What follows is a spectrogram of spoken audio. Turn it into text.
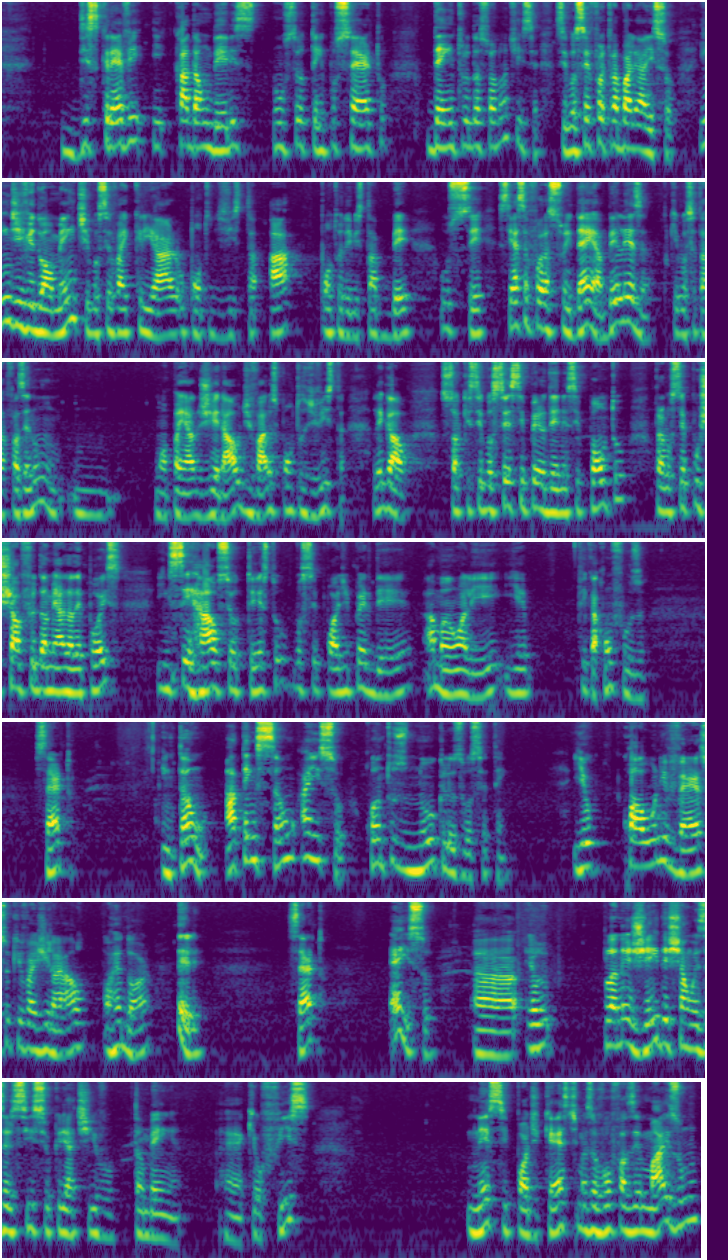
descreve cada um deles no seu tempo certo dentro da sua notícia. Se você for trabalhar isso individualmente, você vai criar o ponto de vista A, ponto de vista B, o C. Se essa for a sua ideia, beleza, porque você está fazendo um, um um apanhado geral de vários pontos de vista. Legal. Só que se você se perder nesse ponto, para você puxar o fio da meada depois e encerrar o seu texto, você pode perder a mão ali e ficar confuso. Certo? Então, atenção a isso. Quantos núcleos você tem? E o, qual o universo que vai girar ao, ao redor dele. Certo? É isso. Uh, eu planejei deixar um exercício criativo também é, que eu fiz nesse podcast, mas eu vou fazer mais um.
